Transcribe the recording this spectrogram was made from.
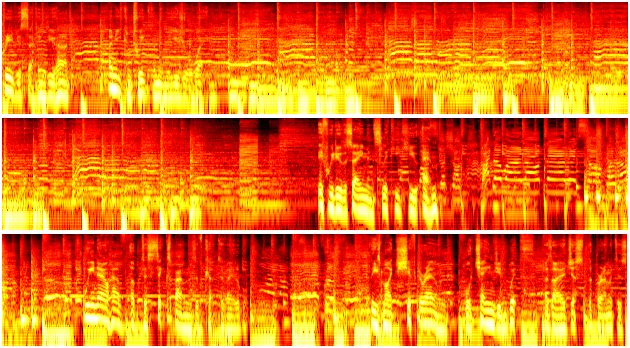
previous settings you had, and you can tweak them in the usual way. If we do the same in Slick EQ-M, we now have up to six bands of cut available. These might shift around or change in width as I adjust the parameters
